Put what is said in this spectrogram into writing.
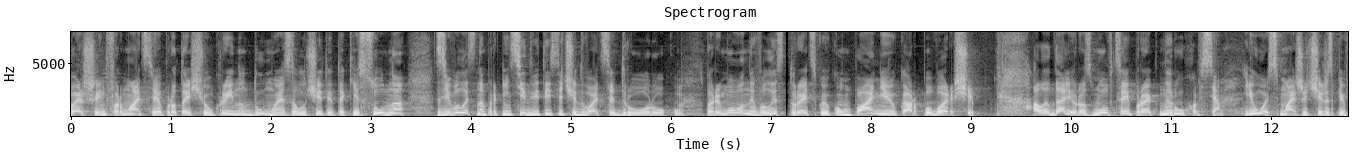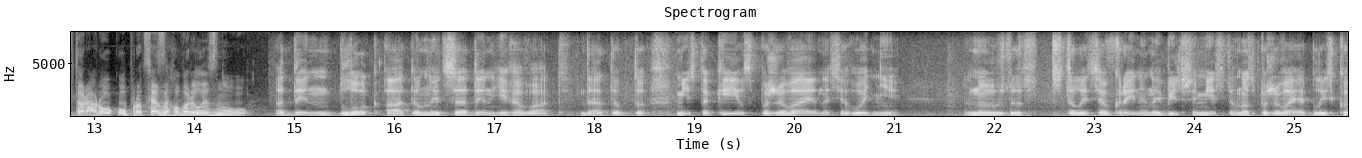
Вперше інформація про те, що Україна думає залучити такі судна, з'явилась наприкінці 2022 року. Перемовини вели з турецькою компанією Карповерші. Але далі розмов цей проект не рухався. І ось майже через півтора року про це заговорили знову. Один блок атомний це 1 гігаватт. Да? Тобто місто Київ споживає на сьогодні. Ну, столиця України, найбільше місто, воно споживає близько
